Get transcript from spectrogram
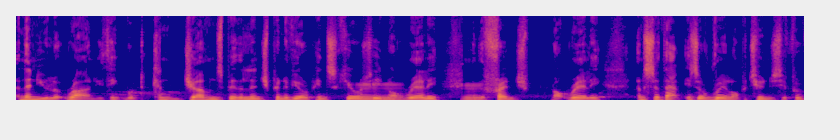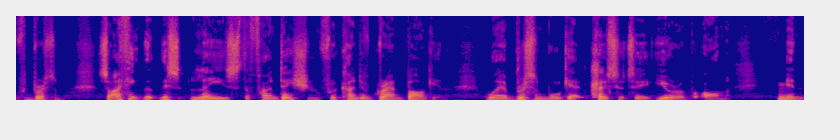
And then you look round, you think, well, can Germans be the linchpin of European security? Not really. Can The French, not really. And so that is a real opportunity for, for Britain. So I think that this lays the foundation for a kind of grand bargain where Britain will get closer to Europe on in,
